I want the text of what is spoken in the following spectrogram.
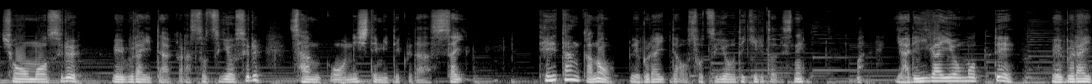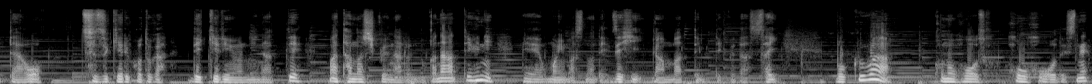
消耗するウェブライターから卒業する参考にしてみてください。低単価のウェブライターを卒業できるとですね、まあ、やりがいを持ってウェブライターを続けることができるようになって、まあ、楽しくなるのかなっていうふうに、え思いますので、ぜひ頑張ってみてください。僕はこの方法をですね、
